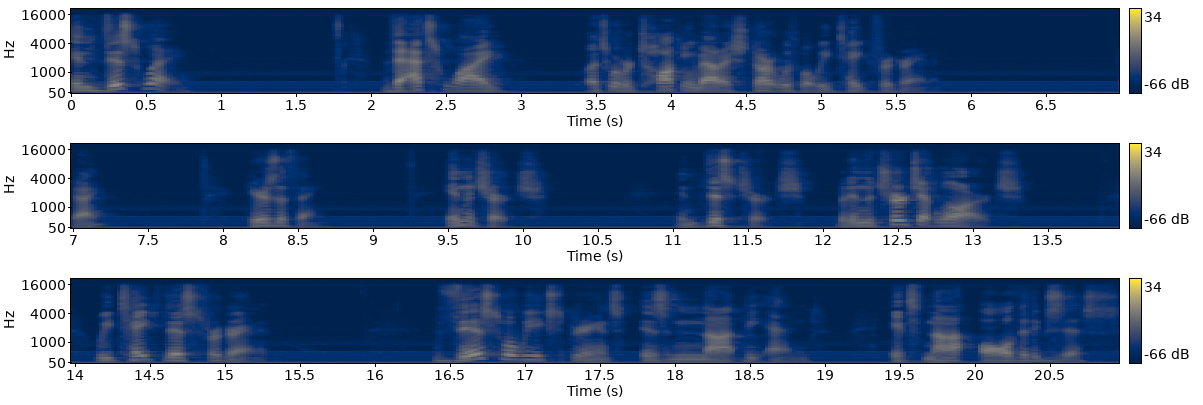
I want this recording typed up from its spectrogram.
in this way, that's why, that's what we're talking about. I start with what we take for granted. Okay? Here's the thing in the church, in this church, but in the church at large, we take this for granted. This, what we experience, is not the end. It's not all that exists.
